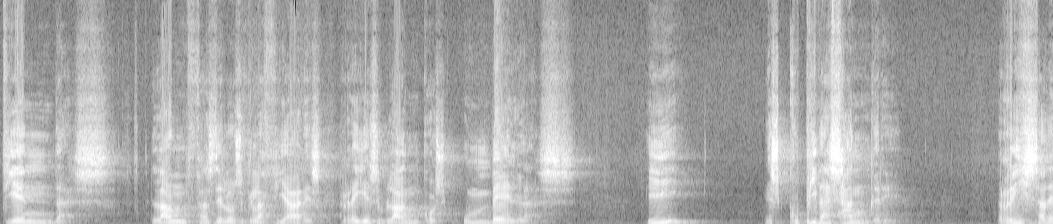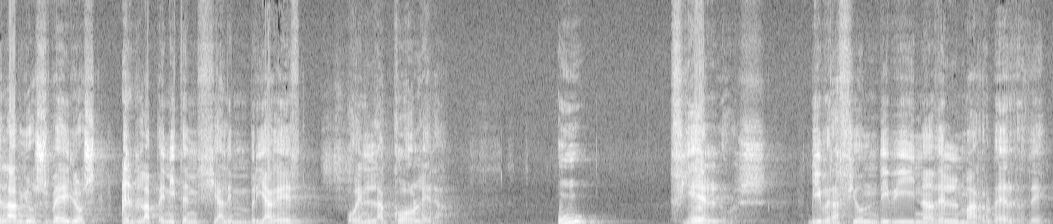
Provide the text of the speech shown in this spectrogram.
tiendas, lanzas de los glaciares, reyes blancos, umbelas y escupida sangre, risa de labios bellos en la penitencial embriaguez o en la cólera. U, cielos, vibración divina del mar verde,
